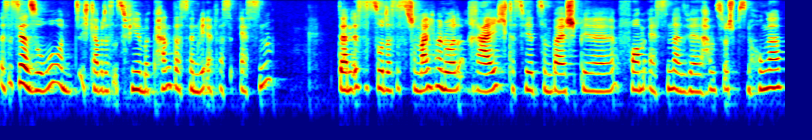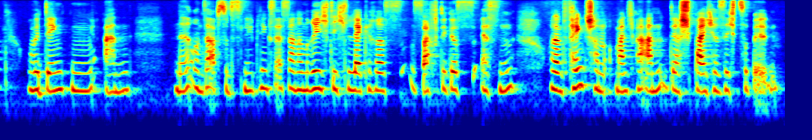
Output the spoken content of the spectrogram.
Es ist ja so, und ich glaube, das ist vielen bekannt, dass wenn wir etwas essen, dann ist es so, dass es schon manchmal nur reicht, dass wir zum Beispiel vorm Essen, also wir haben zum Beispiel ein bisschen Hunger und wir denken an ne, unser absolutes Lieblingsessen, an ein richtig leckeres, saftiges Essen. Und dann fängt schon manchmal an, der Speichel sich zu bilden.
